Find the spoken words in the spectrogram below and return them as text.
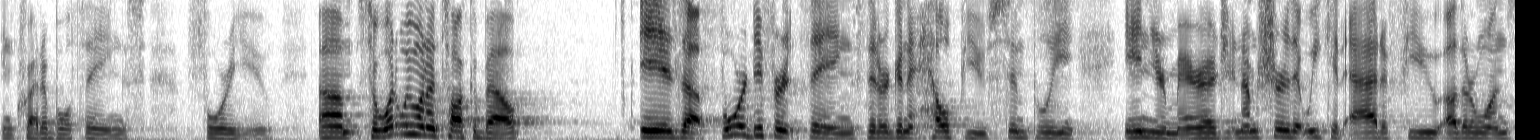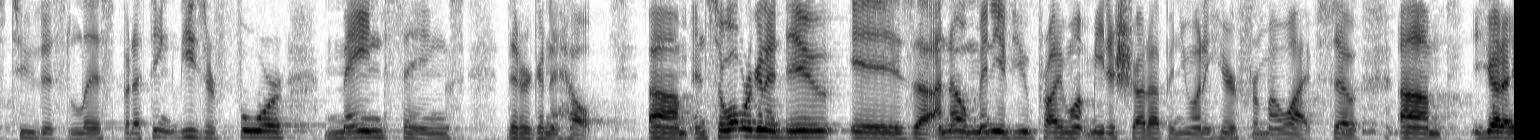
incredible things for you. Um, so, what we want to talk about is uh, four different things that are going to help you simply in your marriage. And I'm sure that we could add a few other ones to this list, but I think these are four main things that are going to help. Um, and so, what we're going to do is, uh, I know many of you probably want me to shut up and you want to hear from my wife. So, um, you got to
